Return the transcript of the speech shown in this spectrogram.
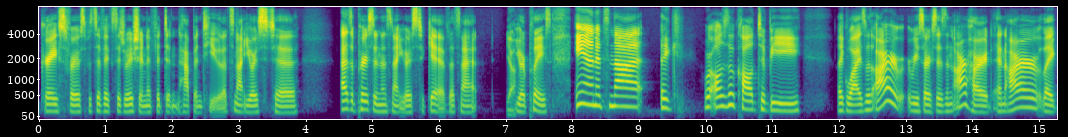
grace for a specific situation if it didn't happen to you. That's not yours to as a person, that's not yours to give. That's not Yeah. your place. And it's not like we're also called to be like wise with our resources and our heart and our like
